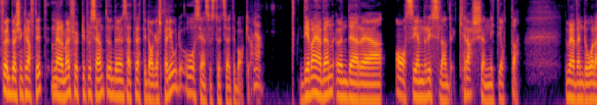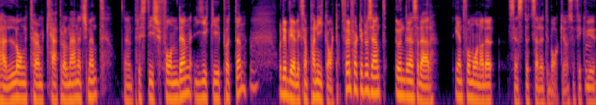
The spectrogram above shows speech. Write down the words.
Föll börsen kraftigt, Mm. närmare 40 procent under en så här 30 dagars period och sen så studsade det tillbaka. Ja. Det var även under eh, Asien-Ryssland-kraschen 98. Det var även då det här long term capital management, den prestigefonden, gick i putten. Mm. Och det blev liksom panikartat. Föll 40 procent under en sådär en, två månader. Sen studsade det tillbaka och så fick vi ju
